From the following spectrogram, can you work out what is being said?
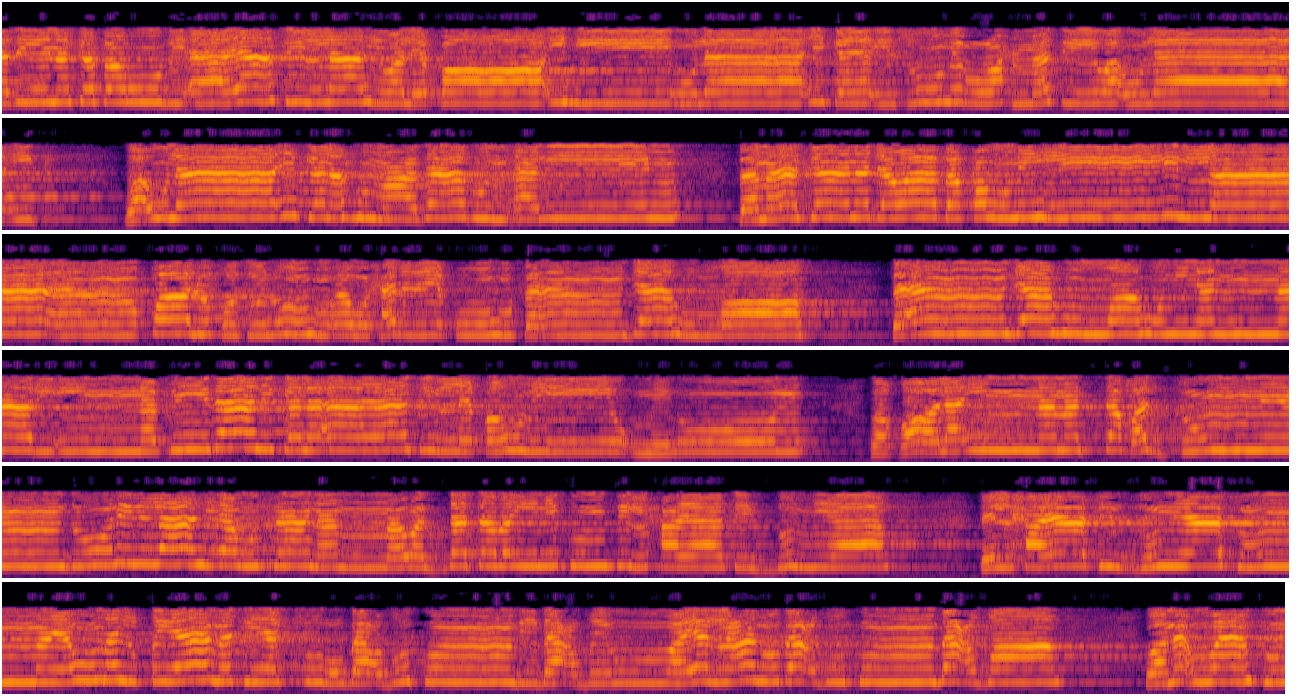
والذين كفروا بآيات الله ولقائه أولئك يئسوا من رحمتي وأولئك, وأولئك لهم عذاب وقال إنما اتخذتم من دون الله أوثانا مودة بينكم في الحياة الدنيا في الحياة الدنيا ثم يوم القيامة يكفر بعضكم ببعض ويلعن بعضكم بعضا ومأواكم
